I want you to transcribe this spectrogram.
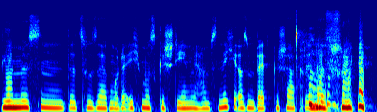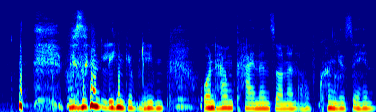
Wir müssen dazu sagen, oder ich muss gestehen, wir haben es nicht aus dem Bett geschafft in der Früh. Wir sind liegen geblieben und haben keinen Sonnenaufgang gesehen.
